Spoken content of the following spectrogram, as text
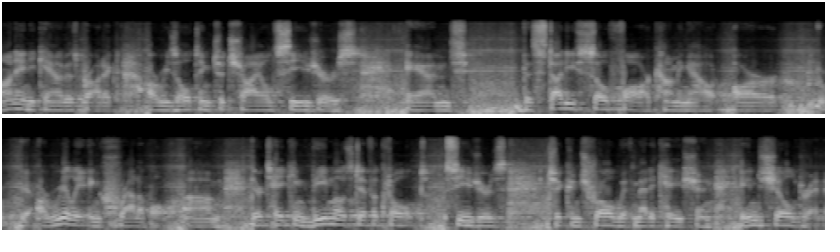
on any cannabis product are resulting to child seizures and the studies so far coming out are, are really incredible. Um, they're taking the most difficult seizures to control with medication in children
